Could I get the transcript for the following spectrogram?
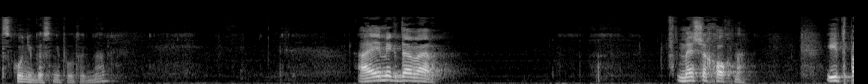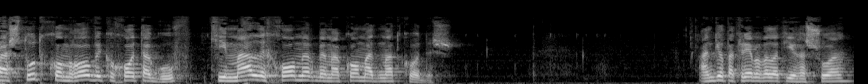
С кунигас не путать, да? А эмик давар. Меша хохма. Итпаштут хомро викухот агуф, кимал хомер бемаком адмат кодыш. Ангел потребовал от Егошуа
